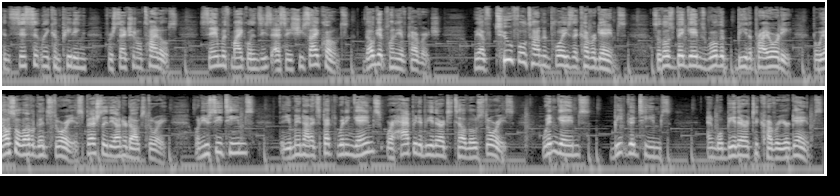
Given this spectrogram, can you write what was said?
consistently competing for sectional titles. Same with Mike Lindsay's SHG Cyclones. They'll get plenty of coverage. We have two full time employees that cover games, so those big games will be the priority. But we also love a good story, especially the underdog story. When you see teams that you may not expect winning games, we're happy to be there to tell those stories. Win games, beat good teams, and we'll be there to cover your games.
